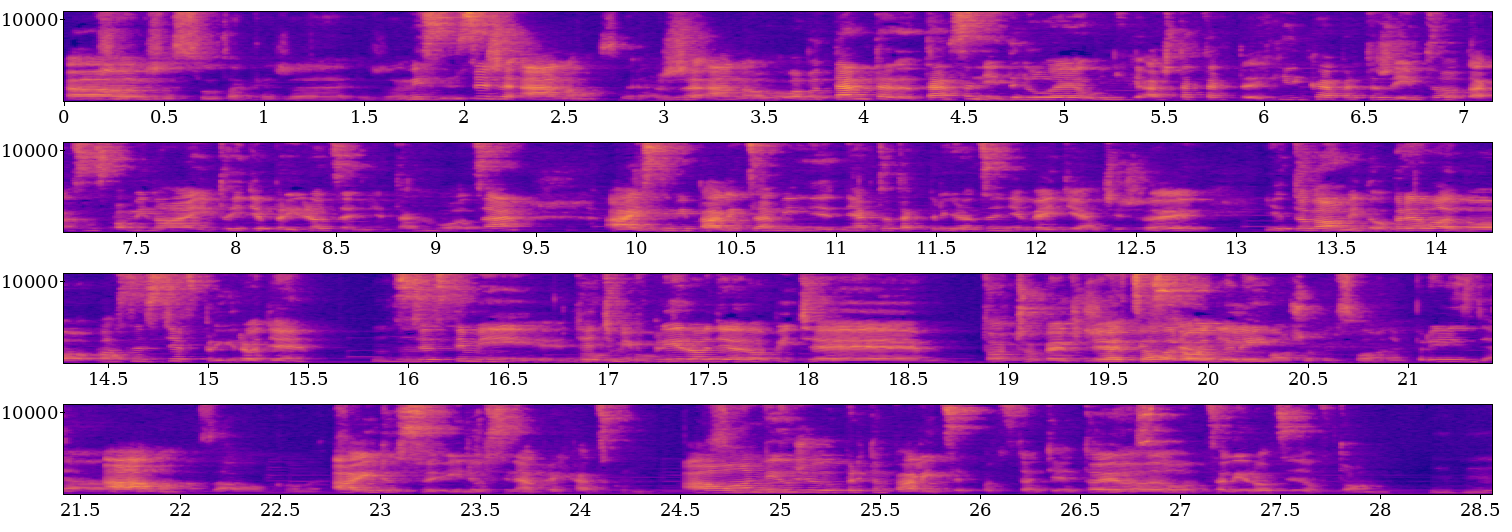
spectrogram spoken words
Um, že, že sú také, že... že myslím si, že áno. Že áno, lebo tam, tam sa nedriluje u nich až tak tá technika, pretože im to, ako som spomínala, im to ide prirodzene, tá mhm. chôdza. Mm a aj s tými palicami nejak to tak prirodzene vedia. Čiže mm-hmm. je to veľmi dobré, lebo vlastne ste v prírode, Mm-hmm. Ste s tými deťmi v prírode, robíte to, čo bežne Že celé rodiny môžu vyslovene prísť a, Áno. a zavolkovať. A idú si, idú si na prechádzku. A len využijú pri tom palice v podstate. To je Jasne. celý rozdiel v tom. Mm-hmm.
